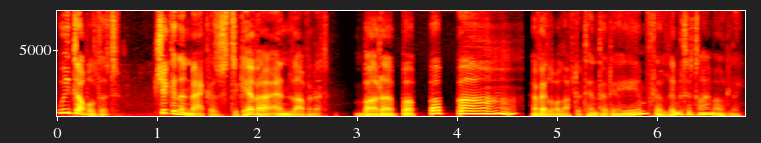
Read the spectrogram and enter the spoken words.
we doubled it. Chicken and Macca's together and loving it. Ba-da-ba-ba-ba. Available after 10.30am for a limited time only.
